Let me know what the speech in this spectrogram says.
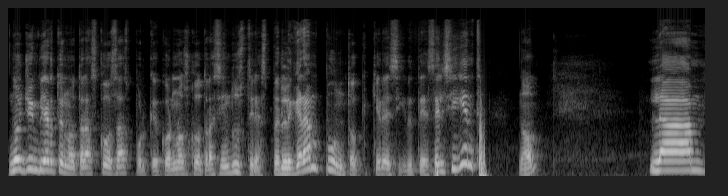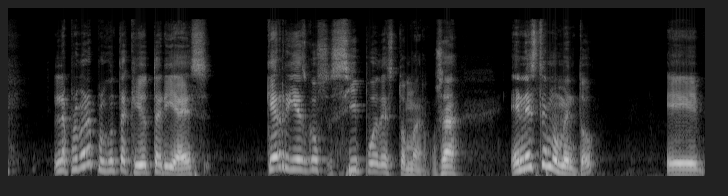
No, yo invierto en otras cosas porque conozco otras industrias, pero el gran punto que quiero decirte es el siguiente, ¿no? La, la primera pregunta que yo te haría es, ¿qué riesgos sí puedes tomar? O sea, en este momento, eh,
